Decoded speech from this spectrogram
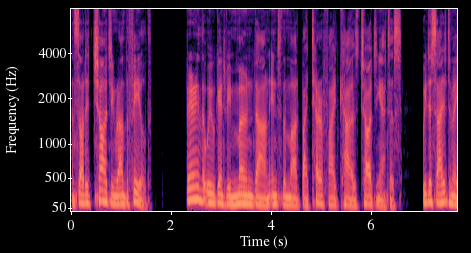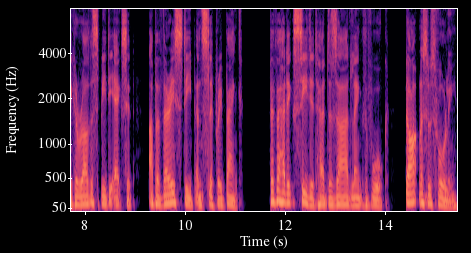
and started charging round the field. Fearing that we were going to be mown down into the mud by terrified cows charging at us, we decided to make a rather speedy exit up a very steep and slippery bank. Pippa had exceeded her desired length of walk. Darkness was falling,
